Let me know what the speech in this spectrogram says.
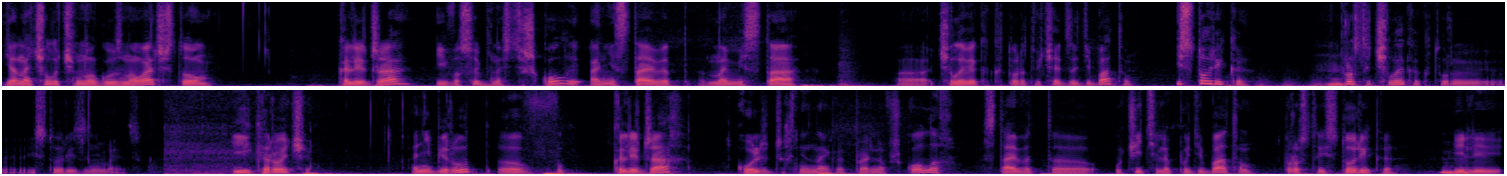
я начал очень много узнавать, что колледжа и в особенности школы, они ставят на места а, человека, который отвечает за дебаты, историка. Мгм. Просто человека, который историей занимается. И, короче, они берут э, в колледжах, колледжах, не знаю, как правильно, в школах, ставят э, учителя по дебатам, просто историка Мгм. или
